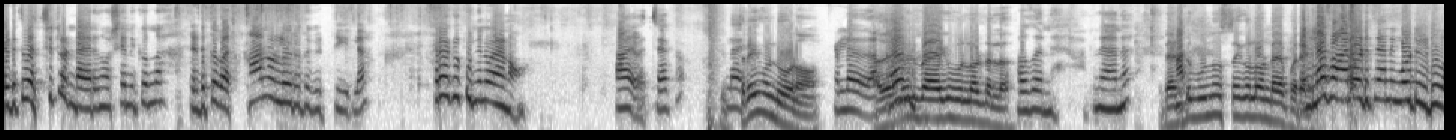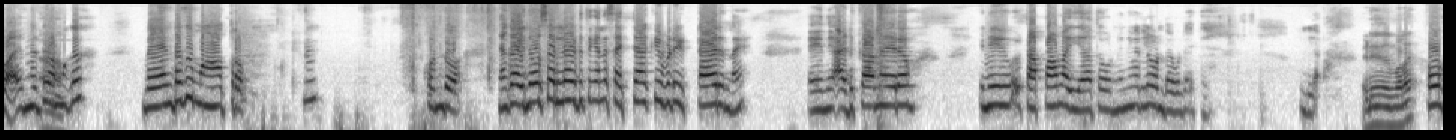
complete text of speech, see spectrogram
എടുത്ത് വെച്ചിട്ടുണ്ടായിരുന്നു. പക്ഷെ എനിക്കൊന്ന് എടുത്ത് വെക്കാനുള്ള ഒരു ഇത് കിട്ടിയില്ല. ഇത്രയൊക്കെ കുഞ്ഞിന് വേണോ? ആ വെച്ചേക്കാം. ഇത്രയും കൊണ്ടുപോകണോ? ഒരു ബാഗ് ഫുള്ളുണ്ടല്ലോ അത് തന്നെ. അപ്പൊ ഞാൻ രണ്ടു മൂന്ന് ദിവസത്തേക്കുള്ള ഉണ്ടായ പോരെ? എല്ലാ സാധനവും എടുത്ത് ഞാൻ ഇങ്ങോട്ട് ഇടുക എന്നിട്ട് നമുക്ക് വേണ്ടത് മാത്രം കൊണ്ടുപോവാ. ഞാൻ കഴിഞ്ഞ ദിവസം എല്ലാം എടുത്ത് ഇങ്ങനെ സെറ്റാക്കി ഇവിടെ ഇട്ടായിരുന്നേ. ഇനി അടുക്കാൻ നേരം ഇനി തപ്പാൻ വയ്യാത്തോണ്ട് ഇനി വല്ലതും ഉണ്ടോ ഇവിടെയൊക്കെ? ഇല്ല. ഓ.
